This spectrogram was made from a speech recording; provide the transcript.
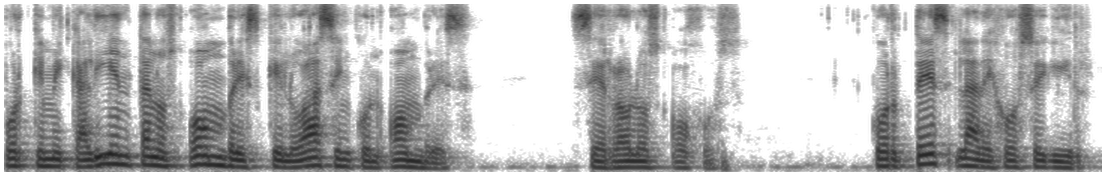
porque me calientan los hombres que lo hacen con hombres. Cerró los ojos. Cortés la dejó seguir.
